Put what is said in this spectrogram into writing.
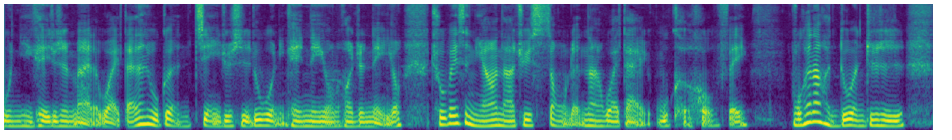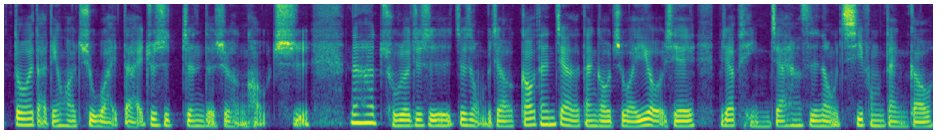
务，你可以就是买了外带，但是我个人建议就是，如果你可以内用的话就内用，除非是你要拿去送人，那外带无可厚非。我看到很多人就是都会打电话去外带，就是真的是很好吃。那它除了就是这种比较高单价的蛋糕之外，也有一些比较平价，像是那种戚风蛋糕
